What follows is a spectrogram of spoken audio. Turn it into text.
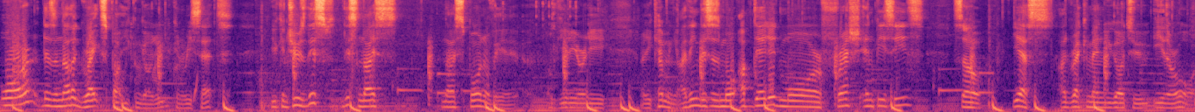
Or there's another great spot you can go to you can reset. You can choose this this nice nice spawn over here. Aogiri already already coming. I think this is more updated more fresh NPCs so yes I'd recommend you go to either or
